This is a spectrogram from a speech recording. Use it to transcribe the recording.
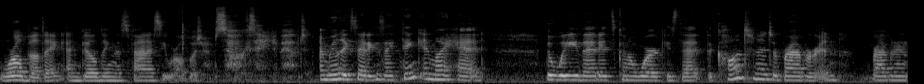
world building and building this fantasy world, which I'm so excited about. I'm really excited because I think in my head, the way that it's gonna work is that the continent of Raverin, Raverin,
